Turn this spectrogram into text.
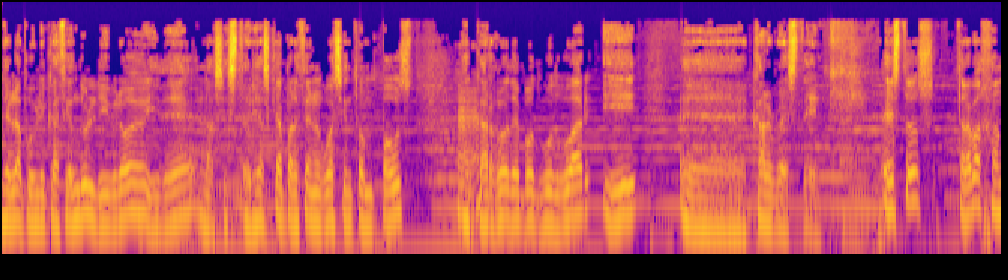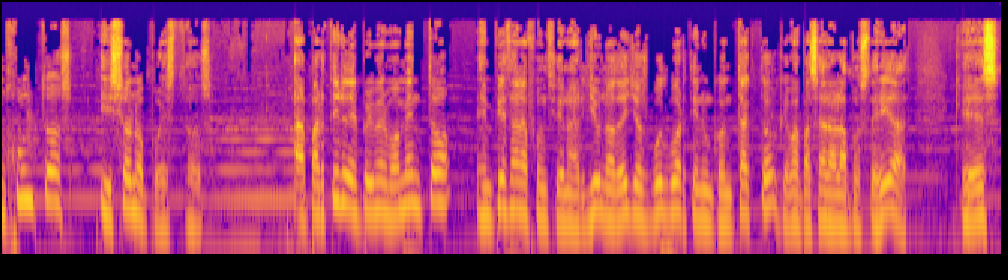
de la publicación de un libro y de las historias que aparecen en el Washington Post a cargo de Bob Woodward y eh, Carl Bernstein. Estos trabajan juntos y son opuestos. A partir del primer momento empiezan a funcionar y uno de ellos, Woodward, tiene un contacto que va a pasar a la posteridad, que es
